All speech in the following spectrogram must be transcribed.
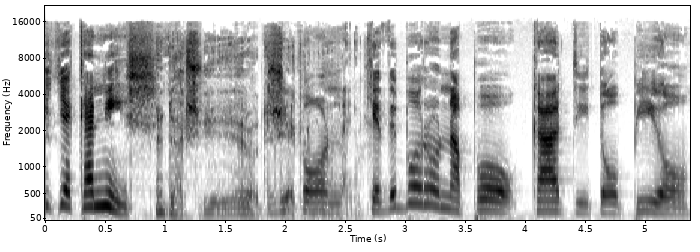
Εντάξει. και κανείς. Εντάξει, η ερώτηση Λοιπόν, έκανα. και δεν μπορώ να πω κάτι το οποίο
